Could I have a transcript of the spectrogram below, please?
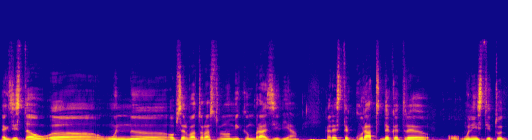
Există uh, un uh, observator astronomic în Brazilia care este curat de către un institut,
